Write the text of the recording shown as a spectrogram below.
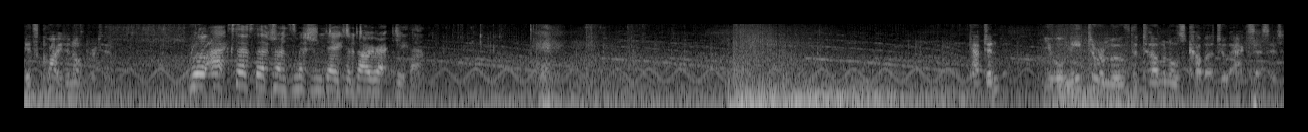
It's quite inoperative. We'll access their transmission data directly then. Captain, you will need to remove the terminal's cover to access it.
